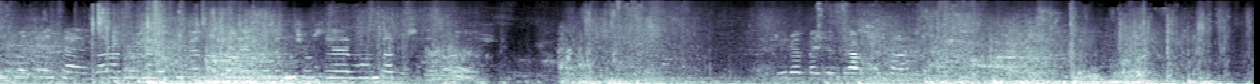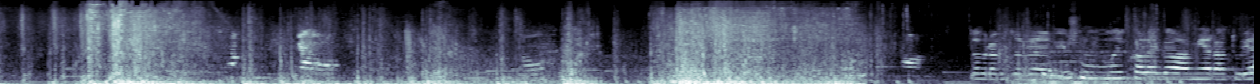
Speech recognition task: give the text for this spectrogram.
będę ten zarabiał na YouTube, no to ja będę musiał sobie montażystę znaleźć. Które będzie. No. No. Dobra widzowie, już mój kolega mnie ratuje.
